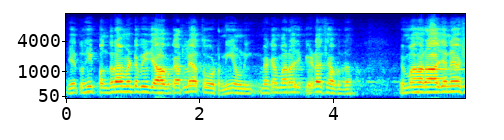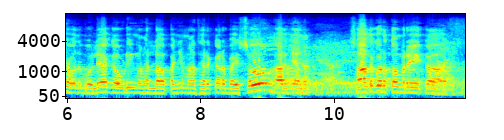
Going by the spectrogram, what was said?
ਜੇ ਤੁਸੀਂ 15 ਮਿੰਟ ਵੀ ਜਾਪ ਕਰ ਲਿਆ, ਤੋਟ ਨਹੀਂ ਆਉਣੀ। ਮੈਂ ਕਿਹਾ, ਮਹਾਰਾਜ, ਕਿਹੜਾ ਸ਼ਬਦ ਆ? ਵੀ ਮਹਾਰਾਜ ਨੇ ਉਹ ਸ਼ਬਦ ਬੋਲਿਆ, ਗੌੜੀ ਮਹੱਲਾ ਪੰਜਵਾਂ ਥਿਰ ਕਰ ਬੈਸੋ, ਹਰ ਜਨ ਸਤਿਗੁਰ ਤੁਮਰੇ ਕਾਜ।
